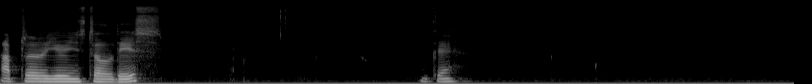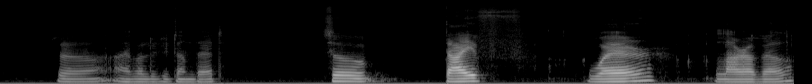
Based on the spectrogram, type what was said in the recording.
after you install this okay. So I've already done that. So type where laravel.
